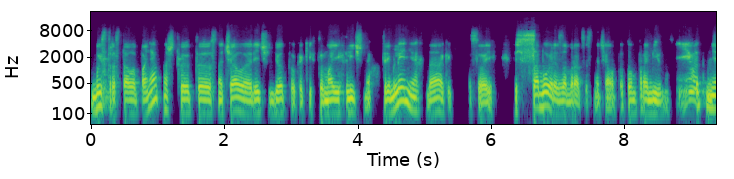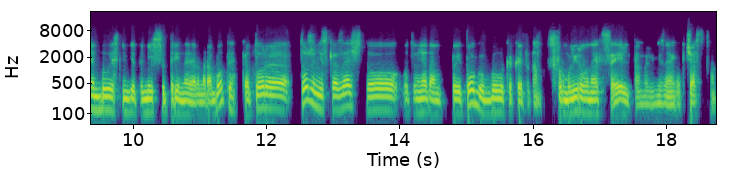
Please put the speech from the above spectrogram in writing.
быстро стало понятно, что это сначала речь идет о каких-то моих личных стремлениях, да, каких-то своих то есть с собой разобраться сначала, потом про бизнес. И вот мне было с ним где-то месяца три, наверное, работы, которая тоже не сказать, что вот у меня там по итогу была какая-то там сформулированная цель, там, или не знаю, как часто там,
